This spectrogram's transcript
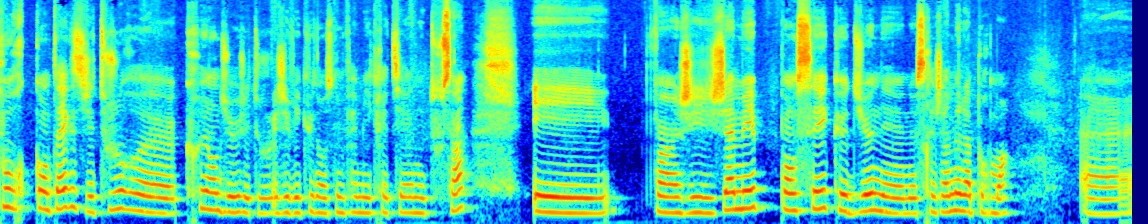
pour contexte, j'ai toujours euh, cru en Dieu, j'ai vécu dans une famille chrétienne et tout ça. Et enfin, j'ai jamais pensé que Dieu ne serait jamais là pour moi. Euh,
